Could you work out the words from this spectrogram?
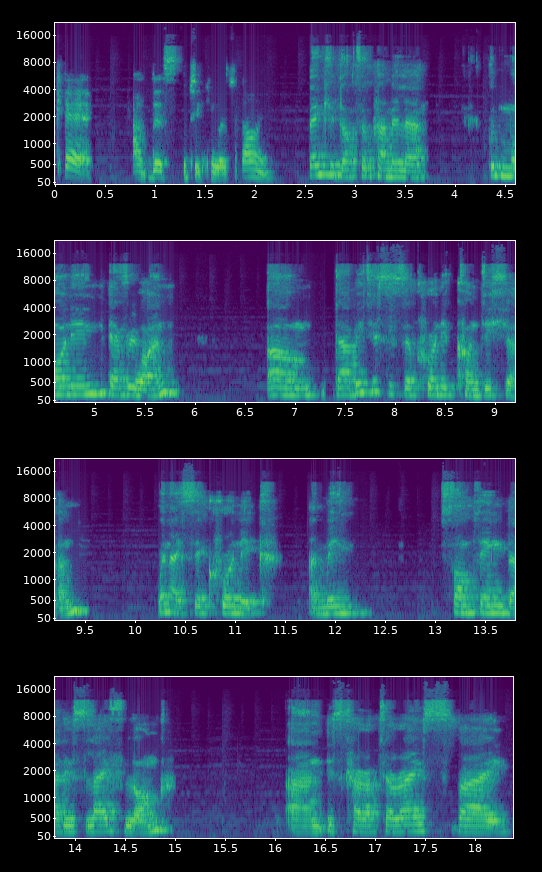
care at this particular time? Thank you, Dr. Pamela. Good morning, everyone. Um, diabetes is a chronic condition when I say chronic, I mean something that is lifelong and is characterized by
